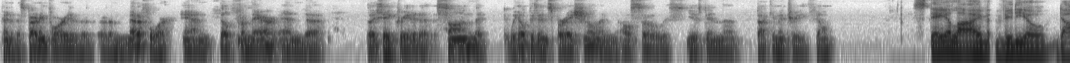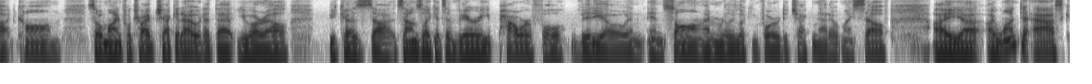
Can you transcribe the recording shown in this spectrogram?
kind of the starting point or the, or the metaphor and built from there. And uh, as I say, created a song that we hope is inspirational and also is used in the documentary film stayalivevideo.com. So Mindful Tribe, check it out at that URL because uh, it sounds like it's a very powerful video and, and song. I'm really looking forward to checking that out myself. I uh, I want to ask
